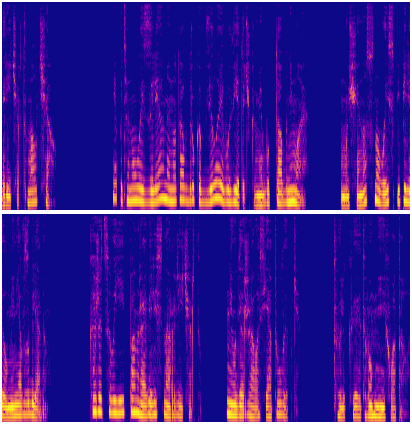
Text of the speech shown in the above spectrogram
Ричард молчал. Я потянулась за лианой, но та вдруг обвела его веточками, будто обнимая. Мужчина снова испепелил меня взглядом. «Кажется, вы ей понравились, Нар Ричард». Не удержалась я от улыбки. Только этого мне не хватало.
